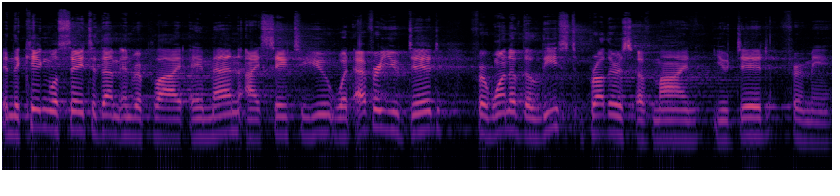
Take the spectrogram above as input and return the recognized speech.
And the king will say to them in reply, Amen, I say to you, whatever you did for one of the least brothers of mine, you did for me.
